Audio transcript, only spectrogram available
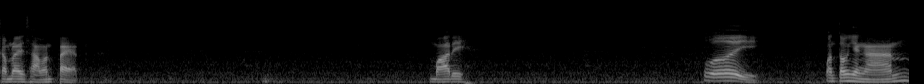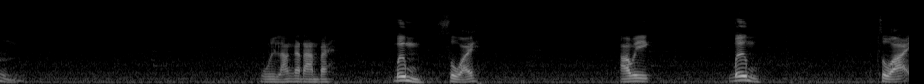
กำไรสามพันแปดมาดิ เฮ้ย มันต้องอย่างนั้น อุ้ยล้างกระดานไป บึ้ม สวย เอาอีก บึ้ม สวย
